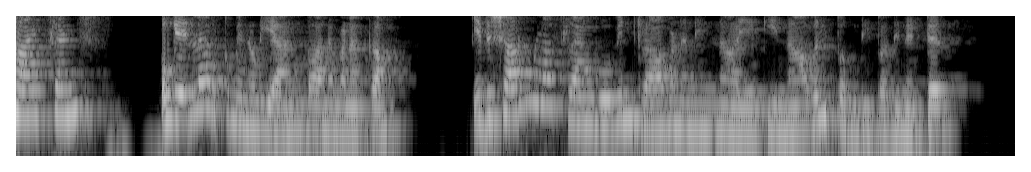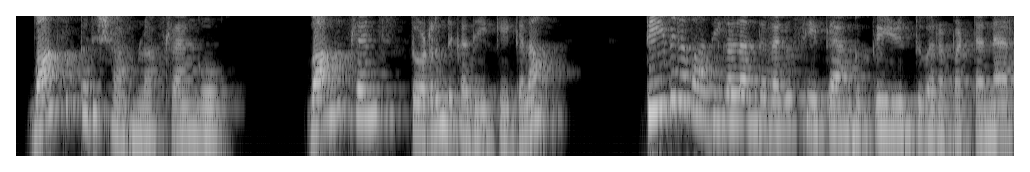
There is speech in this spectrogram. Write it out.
ஹாய் ஃப்ரெண்ட்ஸ் உங்க எல்லாருக்கும் என்னுடைய அன்பான வணக்கம். இது ஷர்முலா பிராங்கோவின் ராவணனின் நாயகி நாவல் பகுதி பதினெட்டு. வாசிப்பது ஷர்முலா பிராங்கோ. வாங்க ஃப்ரெண்ட்ஸ் தொடர்ந்து கதையை கேட்கலாம். தீவிரவாதிகள் அந்த ரகசிய கேம்புக்கு இழுத்து வரப்பட்டனர்.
